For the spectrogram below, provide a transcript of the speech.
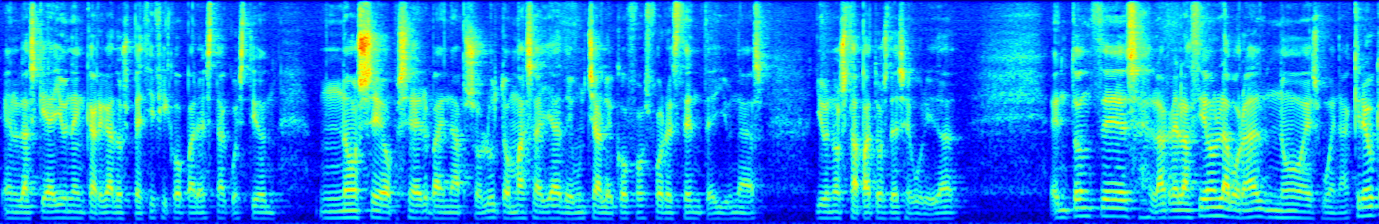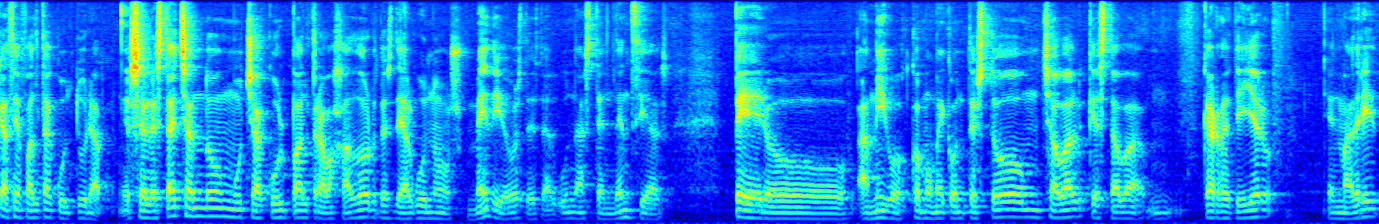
en las que hay un encargado específico para esta cuestión, no se observa en absoluto más allá de un chaleco fosforescente y, y unos zapatos de seguridad. Entonces, la relación laboral no es buena. Creo que hace falta cultura. Se le está echando mucha culpa al trabajador desde algunos medios, desde algunas tendencias. Pero, amigo, como me contestó un chaval que estaba carretillero en Madrid,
